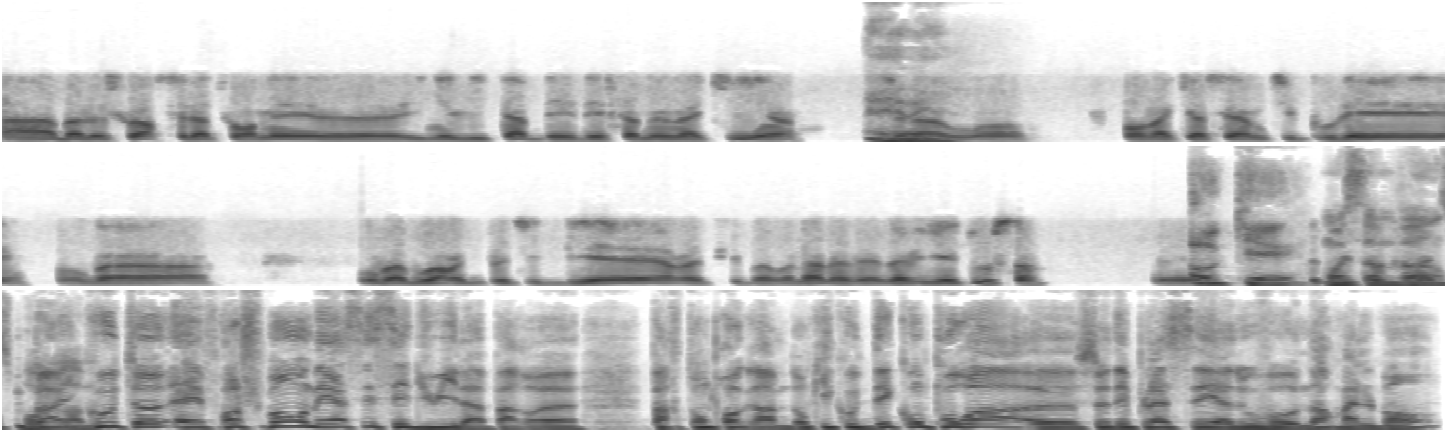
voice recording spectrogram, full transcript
Ah bah le soir c'est la tournée euh, inévitable des, des fameux maquis. Hein. Eh C'est oui. là où on, on va casser un petit poulet, on va, on va boire une petite bière, et puis bah voilà, la, la vie est douce. Hein. Ok. Moi ça me va chouette. ce programme. Bah écoute, euh, eh, franchement, on est assez séduit là par euh, par ton programme. Donc écoute, dès qu'on pourra euh, se déplacer à nouveau normalement,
